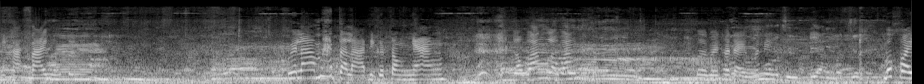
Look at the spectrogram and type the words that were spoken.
นี่ค่ะสายหูตัวนี้ เวลามาตลาดนี่ก็ต้องย่าง ระวังระวังเปิดไปเท่าไหร่วะนี่บ่ค่อย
